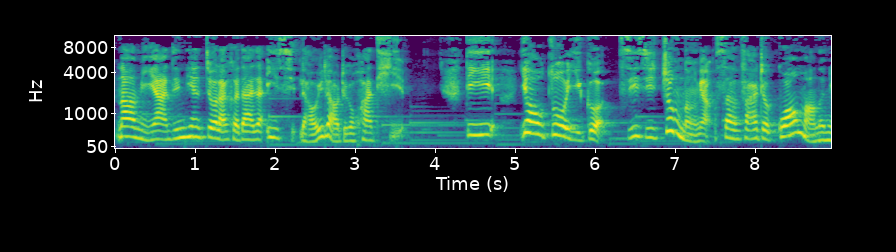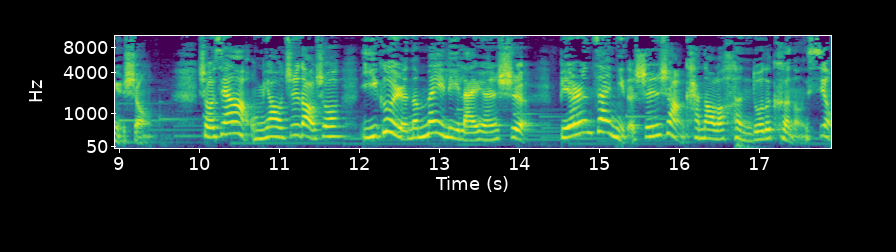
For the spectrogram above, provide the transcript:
那米娅今天就来和大家一起聊一聊这个话题。第一，要做一个积极正能量、散发着光芒的女生。首先啊，我们要知道说，一个人的魅力来源是别人在你的身上看到了很多的可能性，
